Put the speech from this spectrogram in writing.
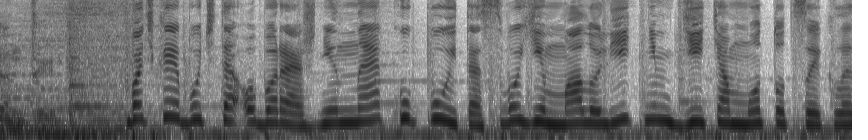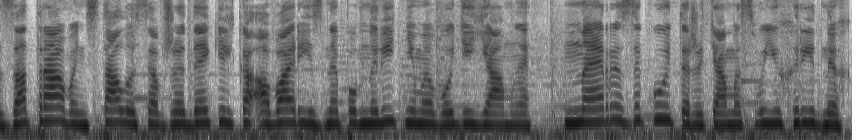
Акценти. Батьки, будьте обережні, не купуйте своїм малолітнім дітям мотоцикли. За травень сталося вже декілька аварій з неповнолітніми водіями. Не ризикуйте життями своїх рідних.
